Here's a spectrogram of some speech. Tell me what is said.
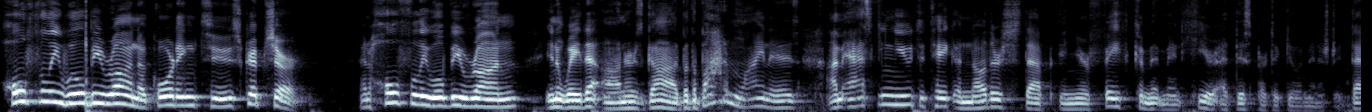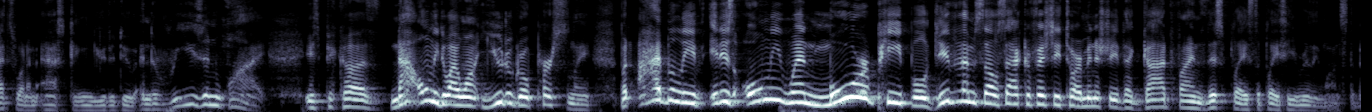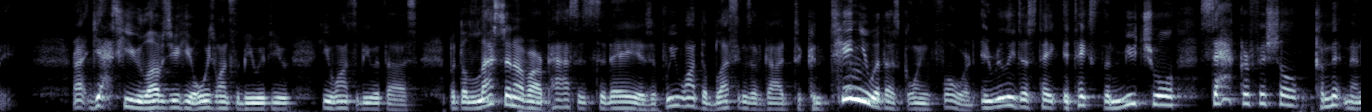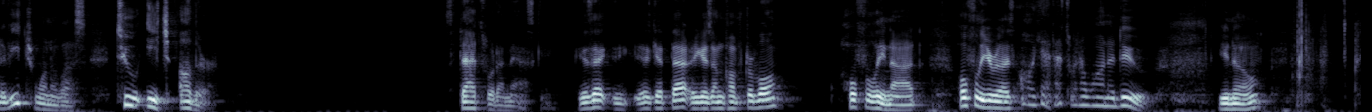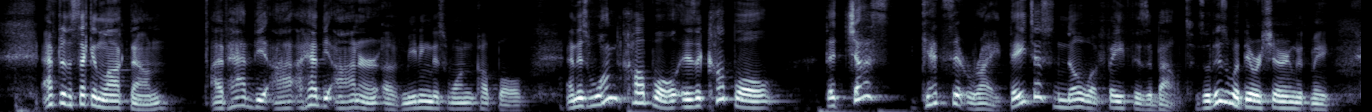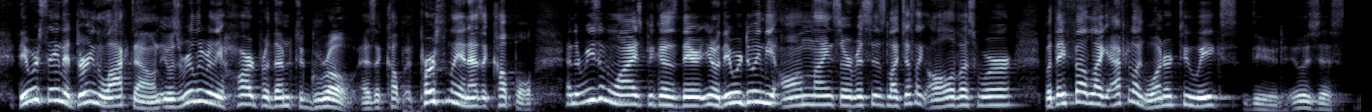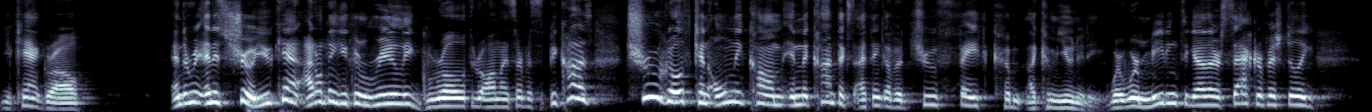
hopefully will be run according to Scripture and hopefully will be run in a way that honors God. But the bottom line is, I'm asking you to take another step in your faith commitment here at this particular ministry. That's what I'm asking you to do. And the reason why is because not only do I want you to grow personally, but I believe it is only when more people give themselves sacrificially to our ministry that God finds this place the place He really wants to be. Right? Yes, He loves you. He always wants to be with you. He wants to be with us. But the lesson of our passage today is if we want the blessings of God to continue with us going forward, it really does take it takes the mutual sacrificial commitment of each one of us to each other. So that's what I'm asking. You guys, you guys get that? Are you guys uncomfortable? Hopefully not. Hopefully you realize, oh yeah, that's what I want to do. You know? After the second lockdown, I've had the I had the honor of meeting this one couple, and this one couple is a couple that just gets it right. They just know what faith is about. So this is what they were sharing with me. They were saying that during the lockdown, it was really really hard for them to grow as a couple, personally and as a couple. And the reason why is because they're you know they were doing the online services like just like all of us were, but they felt like after like one or two weeks, dude, it was just you can't grow and, the re- and it's true, you can't, I don't think you can really grow through online services because true growth can only come in the context, I think, of a true faith com- like community where we're meeting together, sacrificially,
